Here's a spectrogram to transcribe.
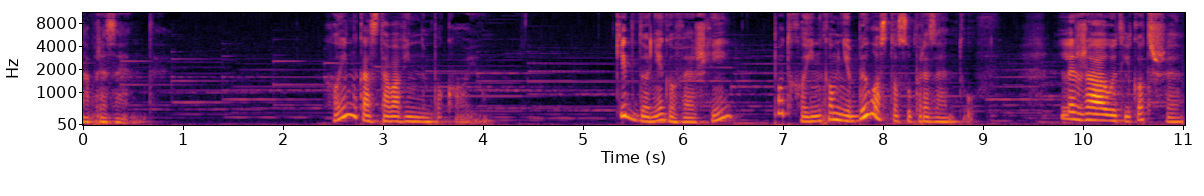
na prezenty. Choinka stała w innym pokoju. Kiedy do niego weszli, pod choinką nie było stosu prezentów. Leżały tylko trzy.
